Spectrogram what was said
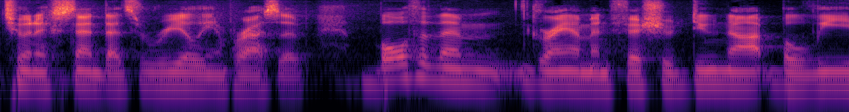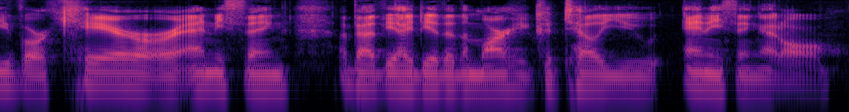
to an extent that's really impressive. Both of them, Graham and Fisher, do not believe or care or anything about the idea that the market could tell you anything at all.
